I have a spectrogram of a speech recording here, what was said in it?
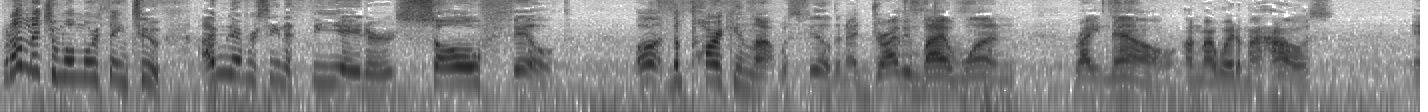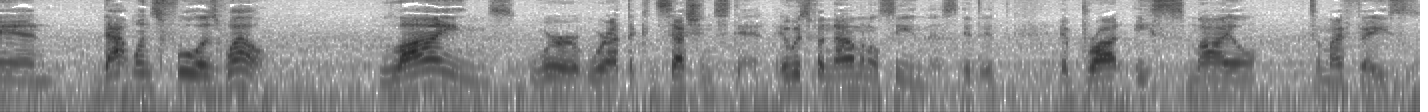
But I'll mention one more thing too. I've never seen a theater so filled. Oh, the parking lot was filled, and I'm driving by one right now on my way to my house, and that one's full as well. Lines were were at the concession stand. It was phenomenal seeing this. It it, it brought a smile to my face.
